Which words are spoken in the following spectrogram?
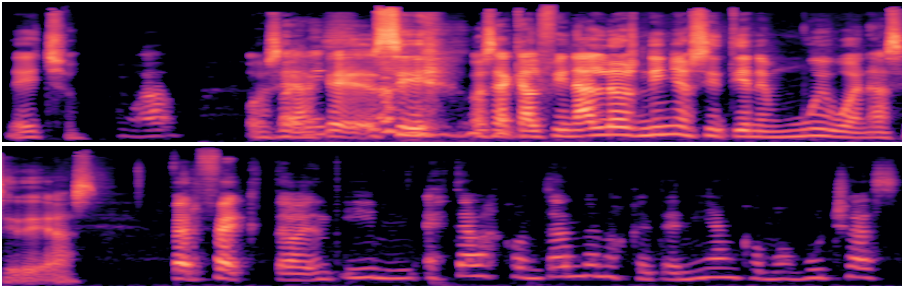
de hecho. Wow. O sea que sí, o sea que al final los niños sí tienen muy buenas ideas. Perfecto. Y estabas contándonos que tenían como muchas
